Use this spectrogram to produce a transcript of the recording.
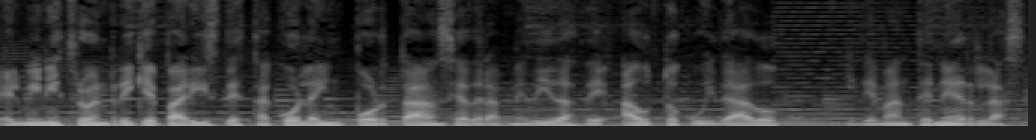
El ministro Enrique París destacó la importancia de las medidas de autocuidado y de mantenerlas,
